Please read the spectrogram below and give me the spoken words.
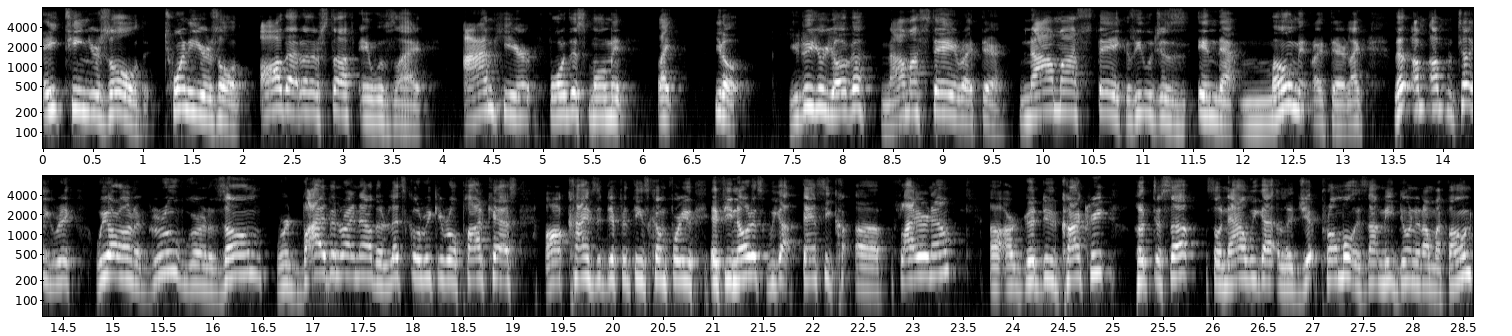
18 years old, 20 years old, all that other stuff. It was like, I'm here for this moment. Like, you know, you do your yoga, namaste right there. Namaste, because he was just in that moment right there. Like, I'm, I'm going to tell you, Rick, we are on a groove. We're in a zone. We're vibing right now. The Let's Go Ricky Row podcast. All kinds of different things come for you. If you notice, we got fancy uh, flyer now. Uh, our good dude Concrete hooked us up. So now we got a legit promo. It's not me doing it on my phone,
